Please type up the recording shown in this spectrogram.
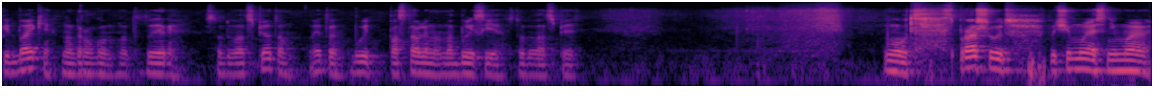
питбайке, на другом, на ТТР 125. Это будет поставлено на BSE 125. Вот. Спрашивают, почему я снимаю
